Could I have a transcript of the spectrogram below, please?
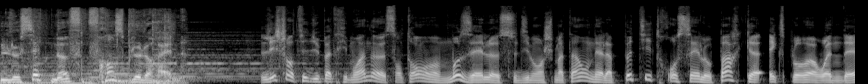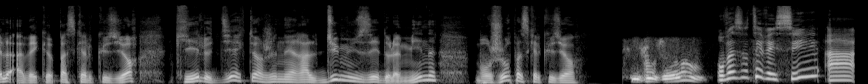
Le 7-9 France Bleu Lorraine. Les chantiers du patrimoine sont en Moselle. Ce dimanche matin, on est à la Petite Rosselle au parc Explorer Wendell avec Pascal Cusior, qui est le directeur général du musée de la mine. Bonjour Pascal Cusior. Bonjour. On va s'intéresser à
